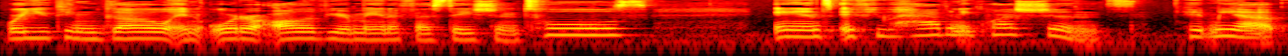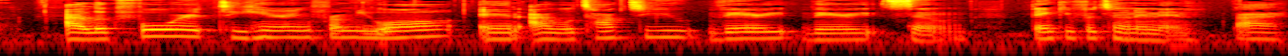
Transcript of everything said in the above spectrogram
where you can go and order all of your manifestation tools. And if you have any questions, hit me up. I look forward to hearing from you all, and I will talk to you very, very soon. Thank you for tuning in. Bye.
